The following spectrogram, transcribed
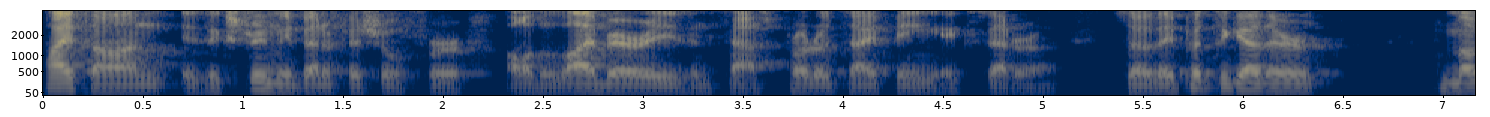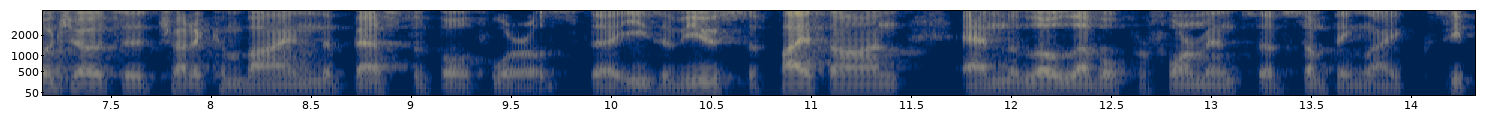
Python is extremely beneficial for all the libraries and fast prototyping, etc. So they put together Mojo to try to combine the best of both worlds the ease of use of Python and the low level performance of something like C.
